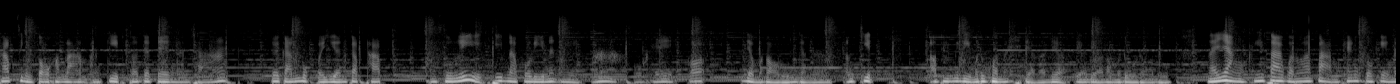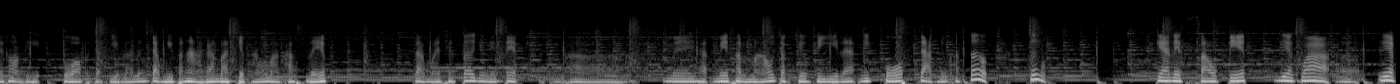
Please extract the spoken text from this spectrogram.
ทัพสิงโตคำรามอังกฤษก็จะเจองานช้าง โดยการบุกไปเยือนกับทัพอังซูรี่ที่นาโปลีนั่นเองอ่าโอเค ก็เดี๋ยวมารอรุ้นกันนะ อังกฤษ เอาพรีเมียร์ลีมาทุกคนไหมเดี๋ยวเราเดี๋ยวเดี๋ยวเดี๋ยวเรามาดูเรามาดูและอย่างที่ทราบกันว่าสามแข้งตัวเก่งไม่ถอนที่ตัวประจากทีมแล้วเนื่องจากมีปัญหาการบาดเจ็บทั้งมาคัสเลฟจากแมนเชสเตอร์ยูไนเต็ดเมทันเมทันเมาส์จากเชลซีและนิโคฟจากนิวคาสเซิลซึ่งแกเรตเซาเกตเรียกว่าเอ่อเรียก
